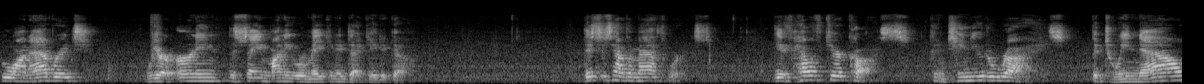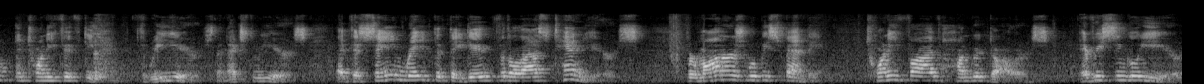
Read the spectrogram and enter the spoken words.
who, on average, we are earning the same money we we're making a decade ago. This is how the math works. If healthcare costs continue to rise between now and 2015, three years, the next three years, at the same rate that they did for the last 10 years, Vermonters will be spending $2,500 every single year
